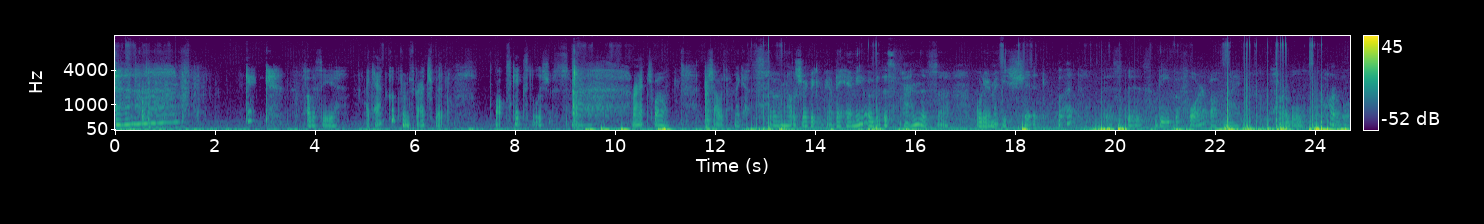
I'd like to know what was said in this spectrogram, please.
and cake. Obviously, I can't cook from scratch, but box cake's delicious. Right, well, shower time, I guess. So I'm not sure if you can be able to hear me over this fan. This uh, audio might be shit, but this is the before of my horrible, horrible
